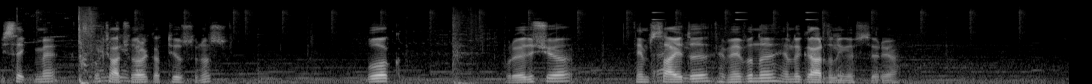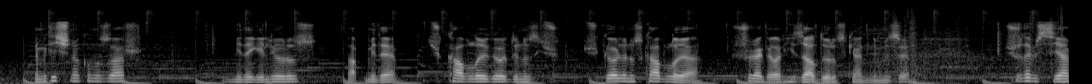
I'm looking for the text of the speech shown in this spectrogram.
bir sekme full charge olarak atıyorsunuz. Bu ok buraya düşüyor. Hem side'ı hem heaven'ı hem de garden'ı gösteriyor. Limitation okumuz var. Mid'e geliyoruz. Top mid'e. Şu kabloyu gördüğünüz şu, şu gördüğünüz kabloya şuraya kadar hizalıyoruz kendimizi. Şurada bir siyah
